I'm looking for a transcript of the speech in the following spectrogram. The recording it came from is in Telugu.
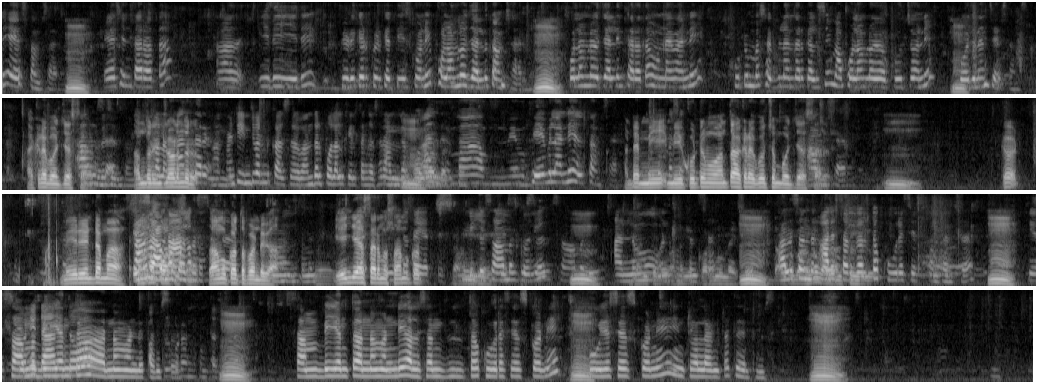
తీసుకొని వేస్తాం సార్. వేసిన తర్వాత ఇది ఇది పిడికెట్ పిడికెట్ తీసుకొని పొలంలో జల్లుతాం సార్. పొలంలో జల్లిన తర్వాత ఉన్నవన్నీ కుటుంబ సభ్యులందరూ కలిసి మా పొలంలో కూర్చొని భోజనం చేస్తాం సార్. అక్కడే పనిచేస్తారు అందరు ఇంట్లో అందరు. అంటే ఇంటి వరకు కాదు సార్ అందరు పొలాలకు వెళ్తాం కదా సార్ మా మేము ఫ్యామిలీ వెళ్తాం సార్. అంటే మీ మీ కుటుంబం అంతా అక్కడే కూర్చొని పనిచేస్తారు సార్. గుడ్ మీరేంటమ్మా? సాము కొత్త పండుగ. ఏం చేస్తారమ్మా సాము కొత్త అలసందలతో కూర చేసుకుంటాం సార్. బియ్యంతో అన్నం వండుతాం సార్. సమ్ బియ్యంతో అన్నం వండి అలసందలతో కూర చేసుకొని. పూజ చేసుకొని ఇంటి వాళ్ళంతా తింటాం సార్.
